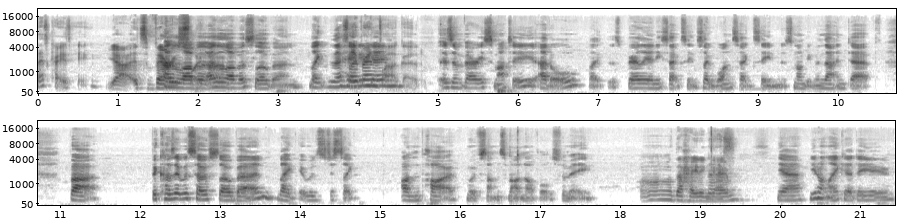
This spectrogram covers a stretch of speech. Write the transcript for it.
That's crazy. Yeah, it's very. I very. love slow it. I love a slow burn. Like the Slow Hating burns game are good. isn't very smutty at all. Like there's barely any sex scenes. Like one sex scene. It's not even that in depth. But because it was so slow burn, like it was just like on par with some smart novels for me. Oh, the hating Nice. game. Yeah, you don't like it, do you?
